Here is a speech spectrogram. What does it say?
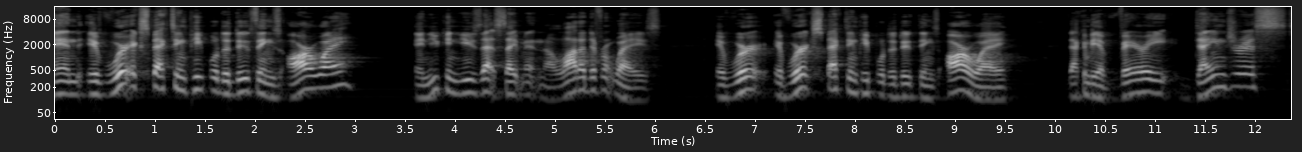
And if we're expecting people to do things our way, and you can use that statement in a lot of different ways, if we're, if we're expecting people to do things our way, that can be a very dangerous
